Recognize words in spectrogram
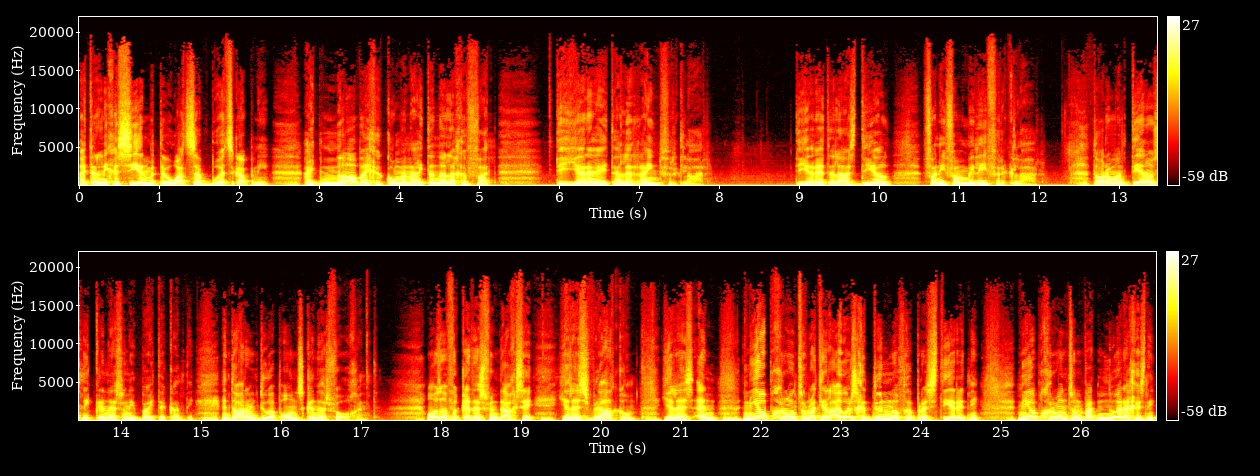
Hy het hulle nie geseën met 'n WhatsApp boodskap nie. Hy het naby gekom en hy het aan hulle gevat. Die Here het hulle rein verklaar. Die Here het hulle as deel van die familie verklaar. Daarom hanteer ons nie kinders aan die buitekant nie. En daarom doop ons kinders ver oggend. Ons wil vir kinders vandag sê, julle is welkom. Julle is in, nie op grond van wat julle ouers gedoen of gepresteer het nie. Nie op grond van wat nodig is nie,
